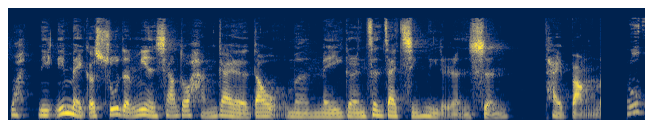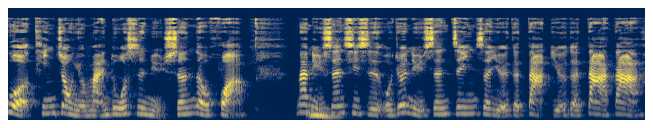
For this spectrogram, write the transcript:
哇，你你每个书的面向都涵盖得到我们每一个人正在经历的人生，太棒了。如果听众有蛮多是女生的话，那女生其实、嗯、我觉得女生今生有一个大有一个大大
